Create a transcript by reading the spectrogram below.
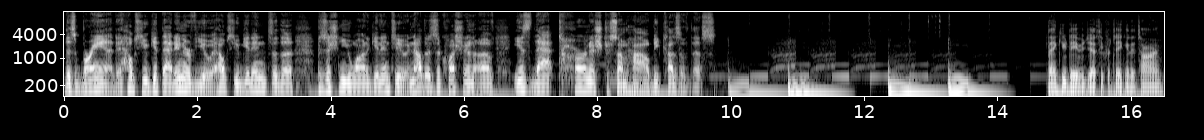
this brand. It helps you get that interview. It helps you get into the position you want to get into. And now there's the question of is that tarnished somehow because of this? Thank you, David Jesse, for taking the time.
